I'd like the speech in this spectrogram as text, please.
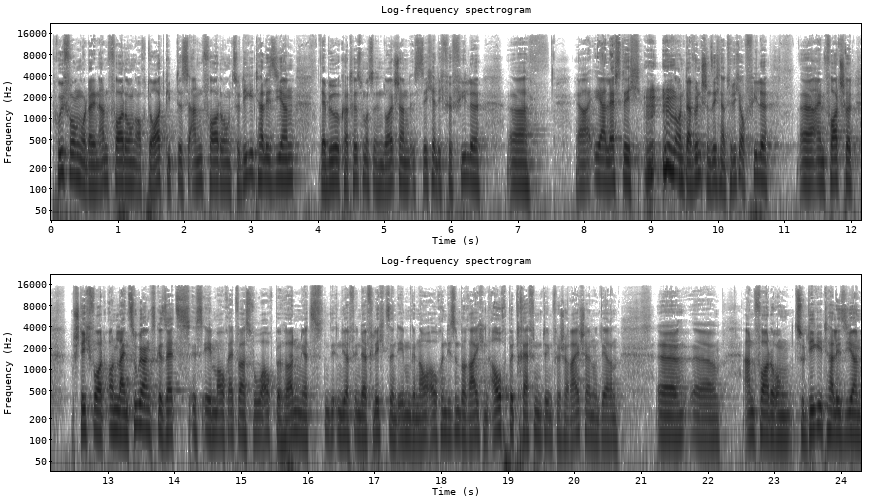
Prüfungen oder den Anforderungen, auch dort gibt es Anforderungen zu digitalisieren. Der Bürokratismus in Deutschland ist sicherlich für viele äh, ja, eher lästig und da wünschen sich natürlich auch viele äh, einen Fortschritt. Stichwort Online-Zugangsgesetz ist eben auch etwas, wo auch Behörden jetzt in der, in der Pflicht sind, eben genau auch in diesen Bereichen, auch betreffend den Fischereischein und deren äh, äh, Anforderungen zu digitalisieren.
